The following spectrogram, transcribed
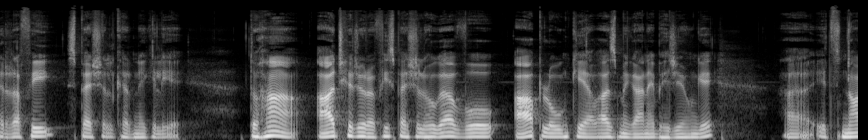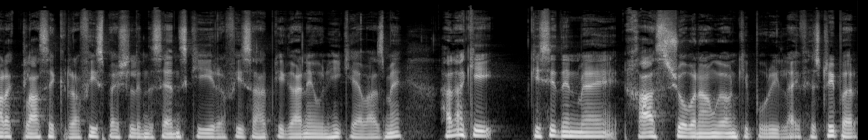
रफ़ी स्पेशल करने के लिए। तो हाँ आज का जो रफ़ी स्पेशल होगा, वो आप लोगों की आवाज़ में गाने भेजे होंगे। It's not a classic Rafi special in the sense कि रफ़ी साहब के गाने उन्हीं की आवाज़ में। हालाँकि किसी दिन मैं ख़ास शो बनाऊँगा उनकी पूरी लाइफ हिस्ट्री पर,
